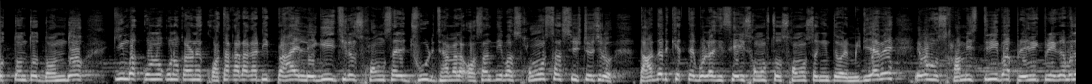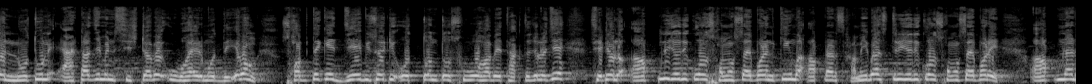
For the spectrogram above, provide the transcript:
অত্যন্ত দ্বন্দ্ব কিংবা কোনো কোনো কারণে কথা কাটাকাটি প্রায় লেগেই ছিল, সংসারে ঝুট ঝামেলা, অশান্তি বা সমস্যার সৃষ্টি হয়েছিল। তাদের ক্ষেত্রে বলে কি সেই সমস্ত সমস্যা কিন্তু এবার মিটে যাবে এবং স্বামী স্ত্রী বা প্রেমিক প্রেমিকার মধ্যে নতুন অ্যাটাচমেন্ট সৃষ্টি হবে উভয়ের মধ্যে এবং সবথেকে যে বিষয়টি অত্যন্ত শুভ শুভভাবে থাকতে চলেছে, সেটি হলো আপনি যদি কোনো সমস্যায় পড়েন কিংবা আপনার স্বামী বা স্ত্রী যদি কোনো সমস্যায় পড়ে, আপনার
